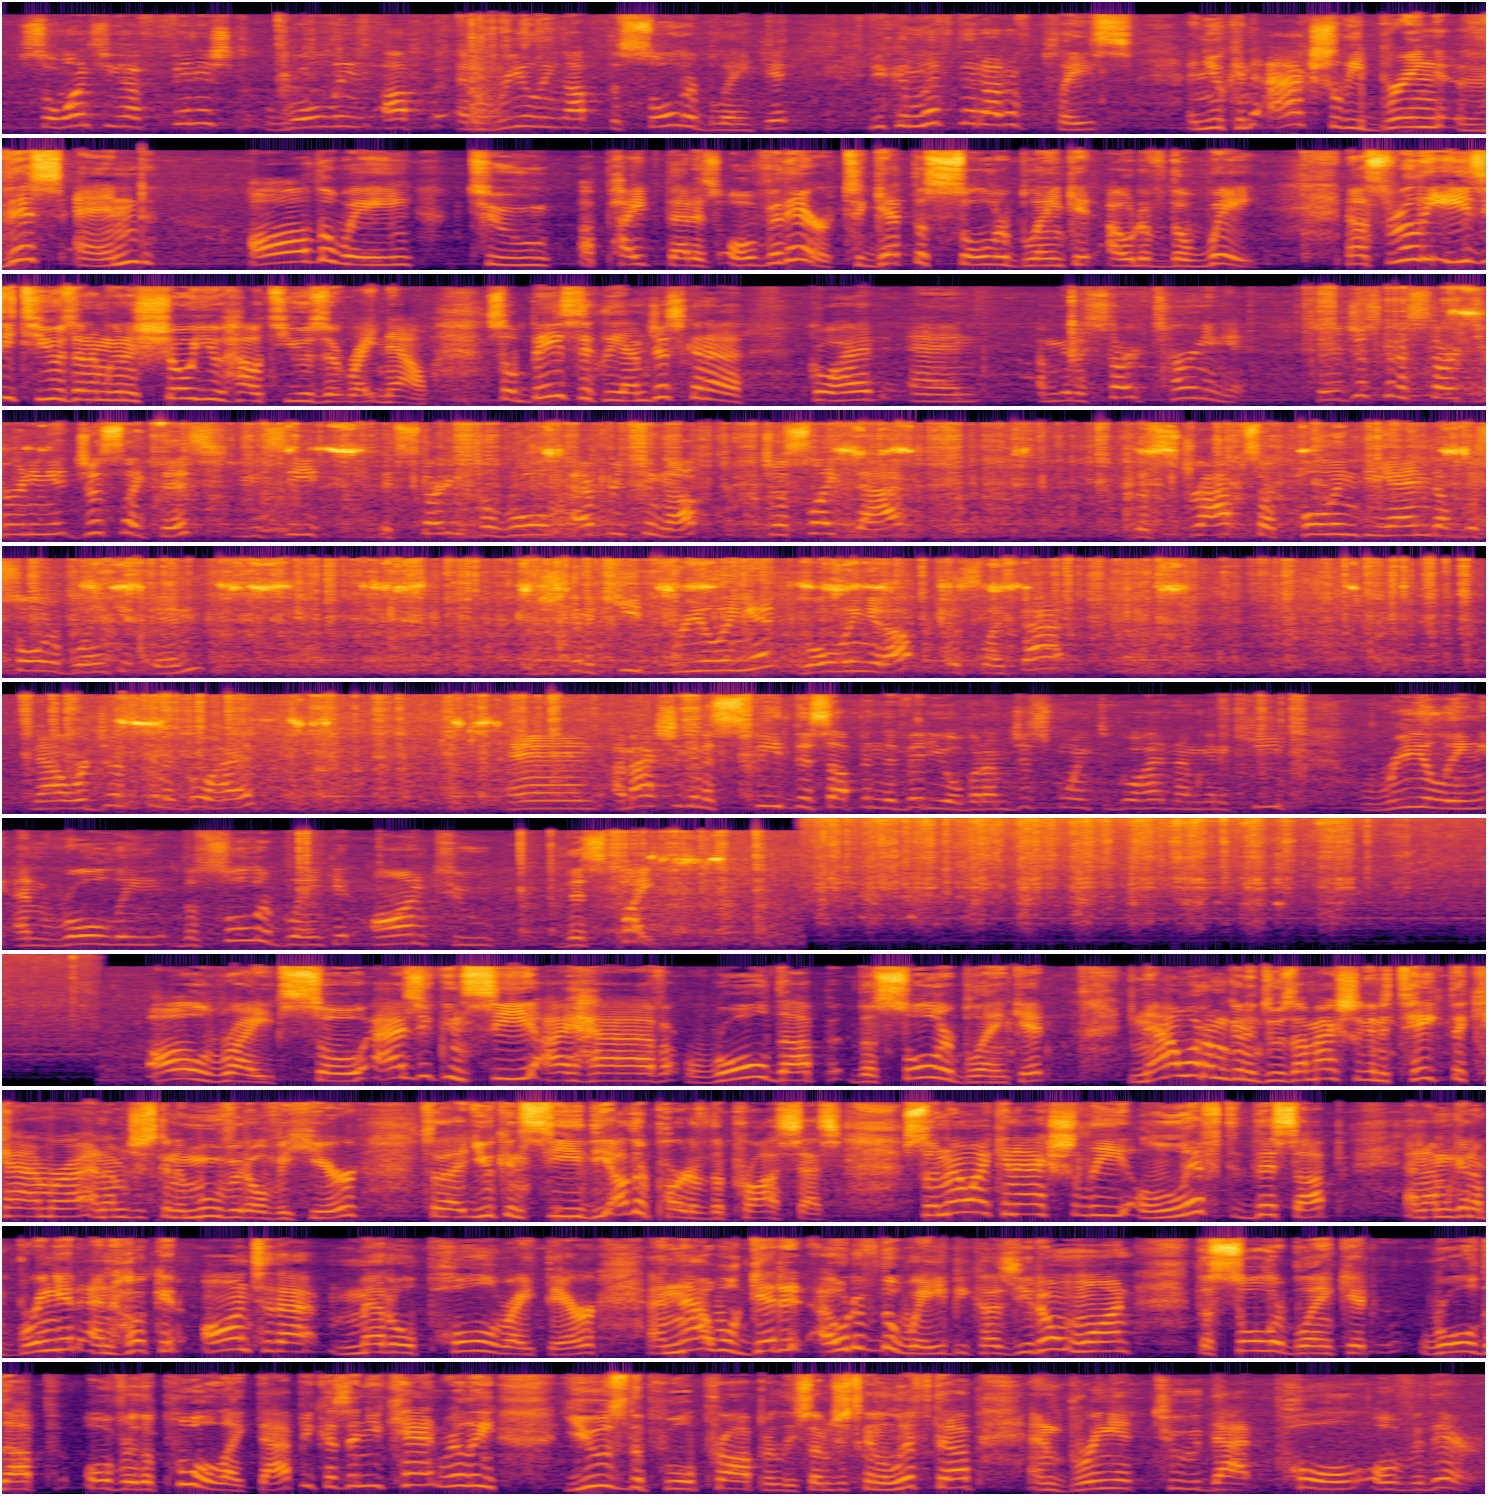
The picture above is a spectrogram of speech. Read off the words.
So once you have finished rolling up and reeling up the solar blanket, you can lift it out of place and you can actually bring this end all the way to a pipe that is over there to get the solar blanket out of the way. Now it's really easy to use and I'm going to show you how to use it right now. So basically I'm just going to go ahead and I'm going to start turning it. So you're just going to start turning it just like this. You can see it's starting to roll everything up just like that. The straps are pulling the end of the solar blanket in. We're just going to keep reeling it, rolling it up, just like that. Now we're just going to go ahead and I'm actually going to speed this up in the video, but I'm just going to go ahead and I'm going to keep reeling and rolling the solar blanket onto this pipe. All right, so as you can see, I have rolled up the solar blanket. Now what I'm gonna do is I'm actually gonna take the camera and I'm just gonna move it over here so that you can see the other part of the process. So now I can actually lift this up and I'm gonna bring it and hook it onto that metal pole right there and that will get it out of the way because you don't want the solar blanket rolled up over the pool like that because then you can't really use the pool properly. So I'm just gonna lift it up and bring it to that pole over there.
